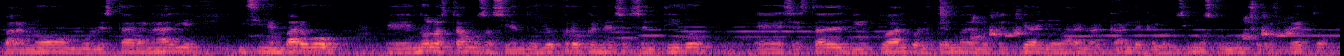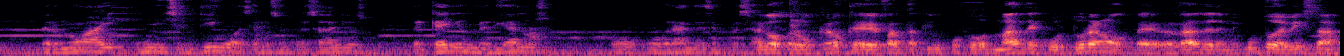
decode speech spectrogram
para no molestar a nadie y sin embargo eh, no lo estamos haciendo. Yo creo que en ese sentido eh, se está desvirtuando el tema de lo que quiera llevar el alcalde, que lo decimos con mucho respeto, pero no hay un incentivo hacia los empresarios pequeños, medianos o, grandes empresarios. pero creo que falta aquí un poco más de cultura, ¿no? ¿verdad? Desde mi punto de vista,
